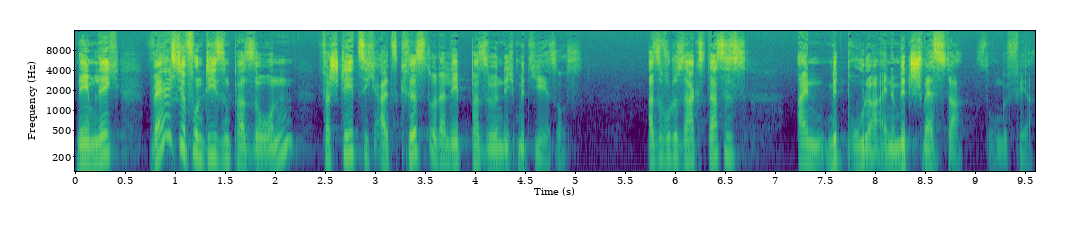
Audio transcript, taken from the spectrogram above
Nämlich, welche von diesen Personen versteht sich als Christ oder lebt persönlich mit Jesus? Also, wo du sagst, das ist ein Mitbruder, eine Mitschwester, so ungefähr.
